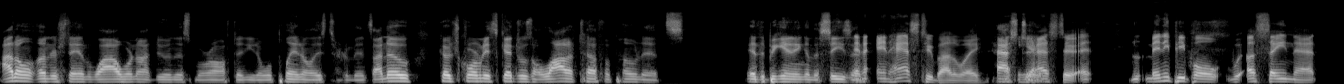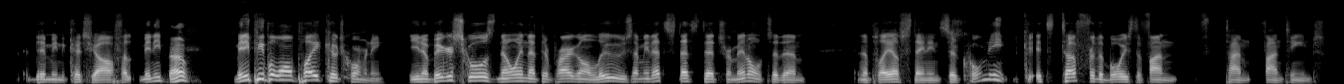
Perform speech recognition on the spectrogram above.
I don't understand why we're not doing this more often. You know, we're playing all these tournaments. I know Coach Cormany schedules a lot of tough opponents at the beginning of the season, and, and has to, by the way, has to, he has to. Many people, us saying that, didn't mean to cut you off. Uh, many, no. many people won't play Coach Cormany. You know, bigger schools knowing that they're probably going to lose. I mean, that's that's detrimental to them in the playoff standing. So Cormany, it's tough for the boys to find time find teams.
